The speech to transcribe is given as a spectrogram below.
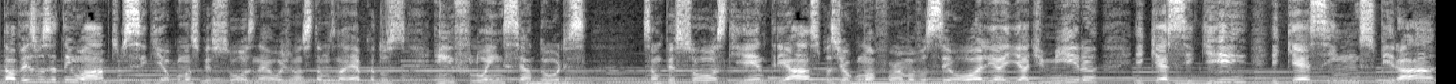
Talvez você tenha o hábito de seguir algumas pessoas, né? Hoje nós estamos na época dos influenciadores. São pessoas que, entre aspas, de alguma forma você olha e admira e quer seguir e quer se inspirar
